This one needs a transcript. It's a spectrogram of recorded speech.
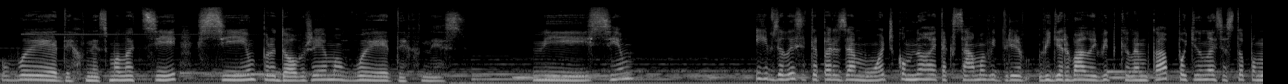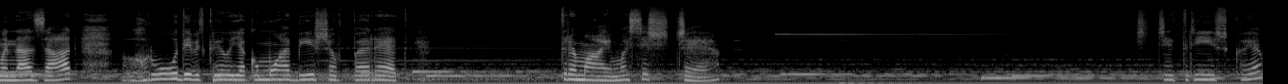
видих вниз. Молодці. Сім. Продовжуємо видих вниз. Вісім. І взялися тепер замочком. Ноги так само відірвали від килимка, потягнулися стопами назад, груди відкрили якомога більше вперед. Тримаємося ще. Ще трішки.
